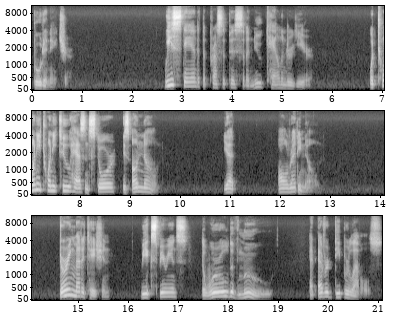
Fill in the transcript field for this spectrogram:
Buddha nature. We stand at the precipice of a new calendar year. What 2022 has in store is unknown, yet already known. During meditation, we experience the world of Mu at ever deeper levels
